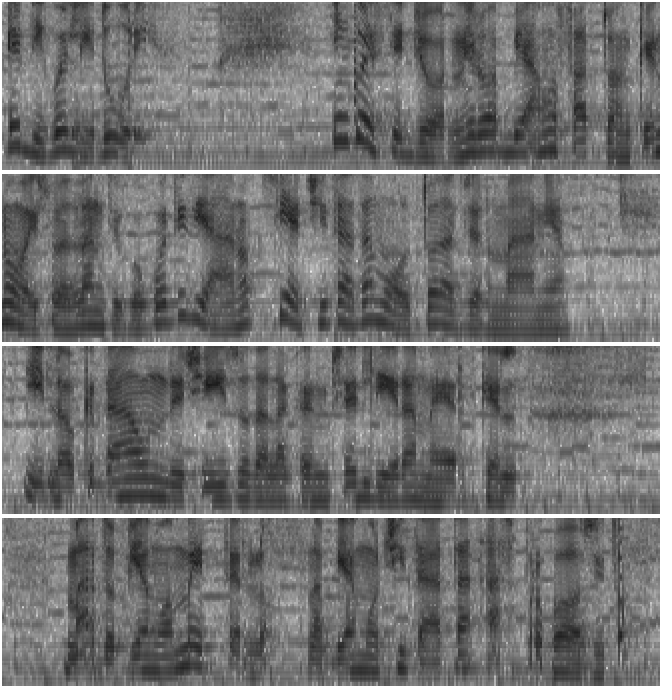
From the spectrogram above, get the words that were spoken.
e di quelli duri. In questi giorni lo abbiamo fatto anche noi su Atlantico Quotidiano, si è citata molto la Germania. Il lockdown deciso dalla cancelliera Merkel. Ma dobbiamo ammetterlo, l'abbiamo citata a sproposito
